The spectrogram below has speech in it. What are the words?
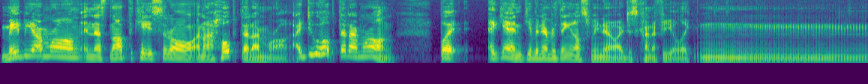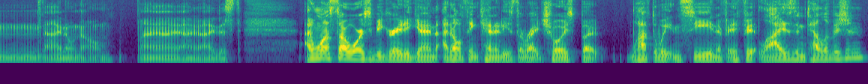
Maybe I'm wrong, and that's not the case at all. And I hope that I'm wrong. I do hope that I'm wrong. But again, given everything else we know, I just kind of feel like, mm, I don't know. I, I, I just, I want Star Wars to be great again. I don't think Kennedy's the right choice, but we'll have to wait and see. And if, if it lies in television,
